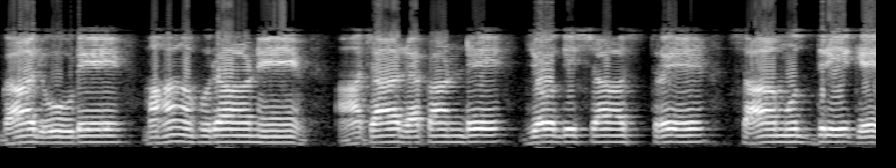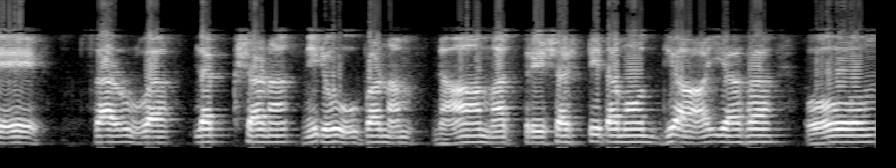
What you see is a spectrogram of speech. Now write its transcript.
श्रीगारूडे महापुराणे आचारकाण्डे ज्योतिषशास्त्रे सामुद्रिके सर्वलक्षणनिरूपणं नाम त्रिषष्टितमोऽध्यायः ओम्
